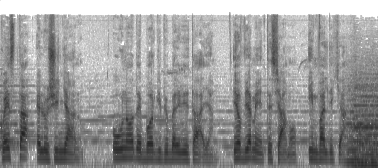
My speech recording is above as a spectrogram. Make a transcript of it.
Questa è Lucignano, uno dei borghi più belli d'Italia e ovviamente siamo in Val di Chiana.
